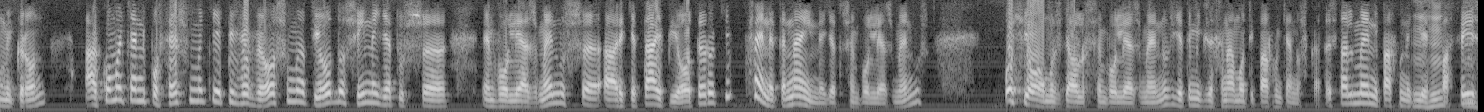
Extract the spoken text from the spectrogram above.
όμικρον, ακόμα και αν υποθέσουμε και επιβεβαιώσουμε ότι όντως είναι για τους ε, εμβολιασμένους ε, αρκετά υπιότερο και φαίνεται να είναι για τους εμβολιασμένους. Όχι όμως για όλους τους εμβολιασμένους, γιατί μην ξεχνάμε ότι υπάρχουν και ανοσοκατεσταλμένοι, υπάρχουν και ευπαθείς,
